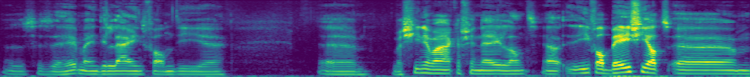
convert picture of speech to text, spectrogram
Dat is helemaal in die lijn van die uh, machinemakers in Nederland. Ja, in ieder geval, Besi had ehm,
